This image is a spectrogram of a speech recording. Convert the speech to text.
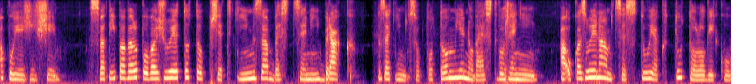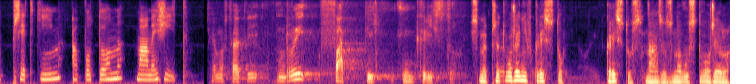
a po Ježíši. Svatý Pavel považuje toto předtím za bezcený brak, zatímco potom je nové stvoření a ukazuje nám cestu, jak tuto logiku předtím a potom máme žít. Jsme přetvořeni v Kristu. Kristus nás znovu stvořil,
